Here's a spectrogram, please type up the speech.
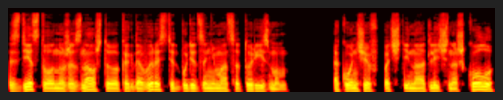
С детства он уже знал, что когда вырастет, будет заниматься туризмом. Окончив почти на отлично школу,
